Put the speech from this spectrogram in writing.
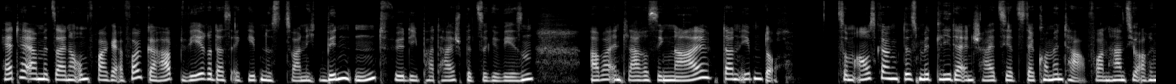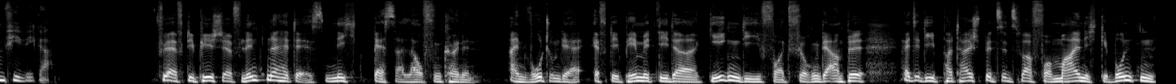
Hätte er mit seiner Umfrage Erfolg gehabt, wäre das Ergebnis zwar nicht bindend für die Parteispitze gewesen, aber ein klares Signal dann eben doch. Zum Ausgang des Mitgliederentscheids jetzt der Kommentar von Hans-Joachim Viehweger. Für FDP-Chef Lindner hätte es nicht besser laufen können. Ein Votum der FDP-Mitglieder gegen die Fortführung der Ampel hätte die Parteispitze zwar formal nicht gebunden,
